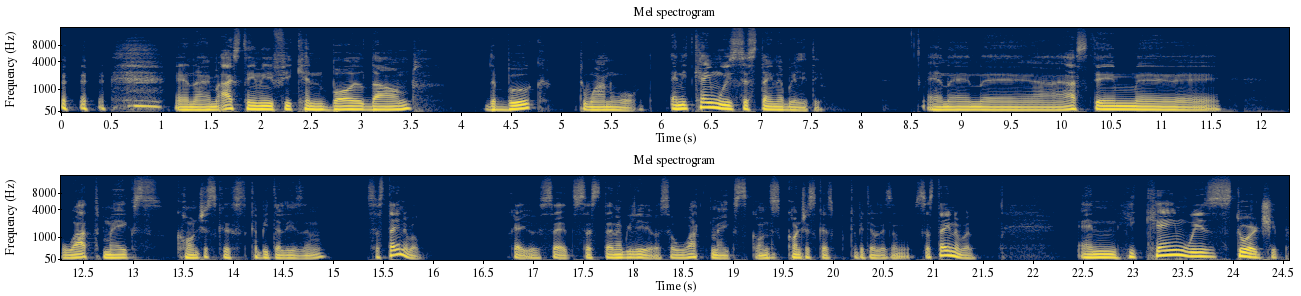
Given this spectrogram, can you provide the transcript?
and I'm asked him if he can boil down the book to one word. And it came with sustainability. And then uh, I asked him uh, what makes conscious capitalism sustainable. Okay, you said sustainability. So, what makes con- conscious capitalism sustainable? And he came with stewardship.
